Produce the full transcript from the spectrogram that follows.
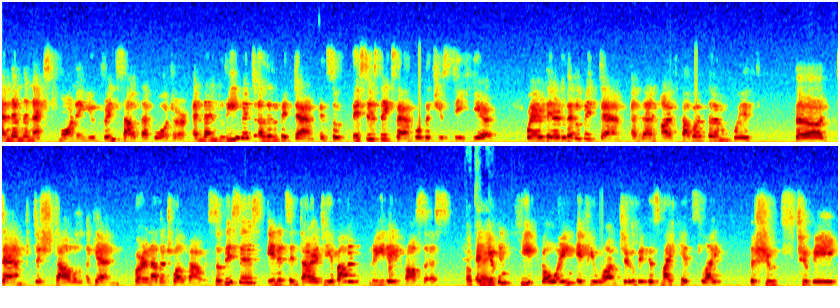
And then the next morning, you rinse out that water and then leave it a little bit damp. And so this is the example that you see here, where they're a little bit damp. And then I've covered them with the damp dish towel again for another 12 hours. So this is in its entirety about a three day process. Okay. And you can keep going if you want to, because my kids like the shoots to be,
